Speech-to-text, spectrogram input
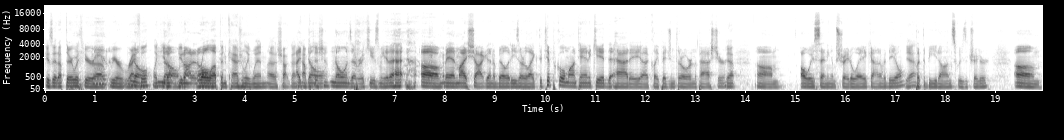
is it up there with your uh, your rifle? no, like you no, don't you don't roll all. up and casually win a shotgun I competition. don't. No one's ever accused me of that. Oh man, my shotgun abilities are like the typical Montana kid that had a uh, clay pigeon thrower in the pasture. Yep. Um, always sending them straight away, kind of a deal. Yeah. Put the bead on, squeeze the trigger. Um,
